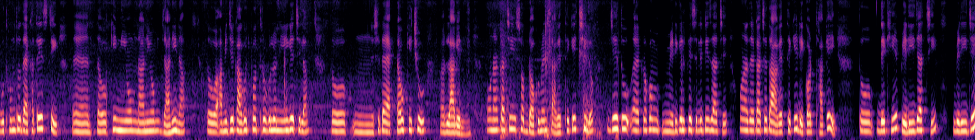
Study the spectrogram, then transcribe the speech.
প্রথম তো দেখাতে এসছি তো কী নিয়ম না নিয়ম জানি না তো আমি যে কাগজপত্রগুলো নিয়ে গেছিলাম, তো সেটা একটাও কিছু লাগেনি। ওনার কাছেই সব ডকুমেন্টস আগের থেকেই ছিল। যেহেতু একরকম মেডিকেল ফেসিলিটিস আছে, ওনাদের কাছে তো আগের থেকেই রেকর্ড থাকেই। তো দেখিয়ে বেরিয়ে যাচ্ছি। বেরিয়ে যে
